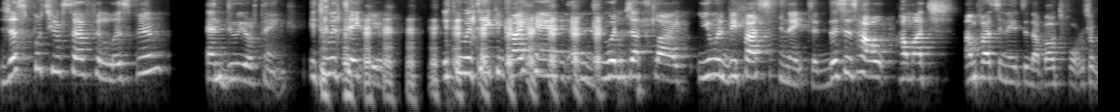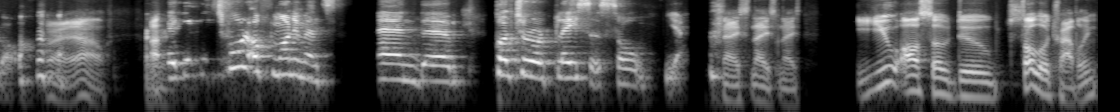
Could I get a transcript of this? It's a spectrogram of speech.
just put yourself in Lisbon and do your thing. It will take you. it will take you by hand and you will just like you will be fascinated. This is how how much I'm fascinated about Portugal. wow. Uh, it, it's full of monuments and uh, cultural places. So yeah. nice, nice, nice. You also do solo traveling.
